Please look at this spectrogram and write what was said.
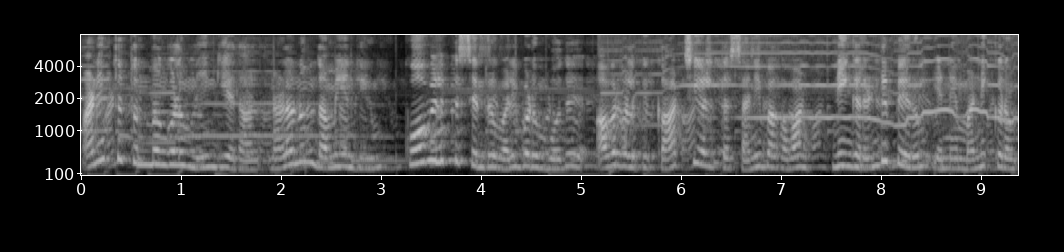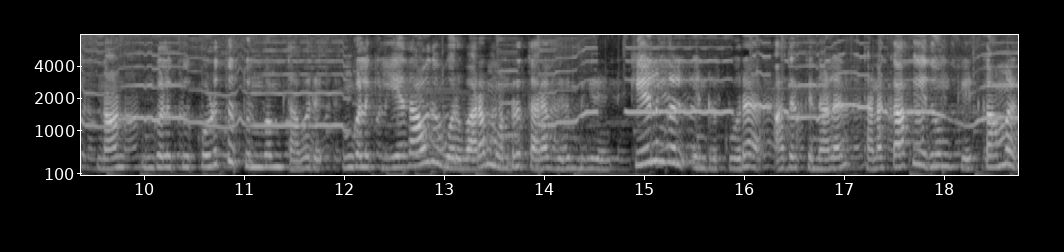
அனைத்து துன்பங்களும் நீங்கியதால் நலனும் தமயந்தியும் கோவிலுக்கு சென்று வழிபடும் போது அவர்களுக்கு காட்சி அளித்த சனி பகவான் நீங்க ரெண்டு பேரும் என்னை மன்னிக்கணும் நான் உங்களுக்கு கொடுத்த துன்பம் தவறு. உங்களுக்கு ஏதாவது ஒரு வரம் ஒன்று தர விரும்புகிறேன். கேளுங்கள் என்று கூற அதற்கு நலன். தனக்காக எதுவும் கேட்காமல்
